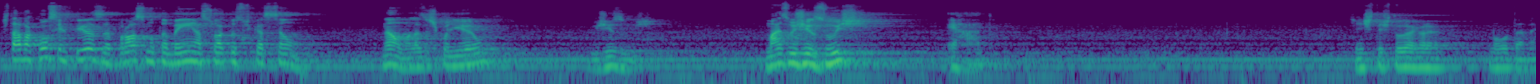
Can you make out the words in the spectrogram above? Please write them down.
estava com certeza próximo também à sua crucificação. Não, elas escolheram o Jesus, mas o Jesus errado. A gente testou agora, vou voltar, né?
